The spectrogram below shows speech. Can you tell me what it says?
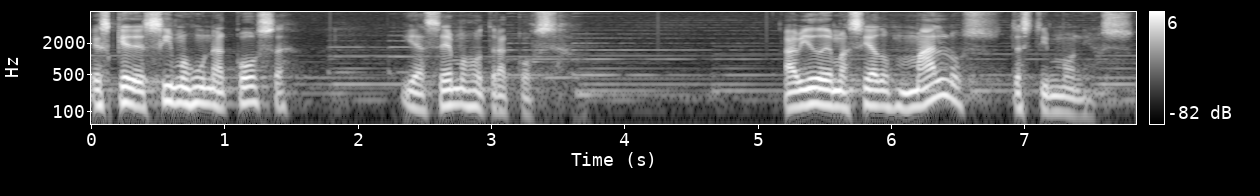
Es que decimos una cosa y hacemos otra cosa. Ha habido demasiados malos testimonios.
